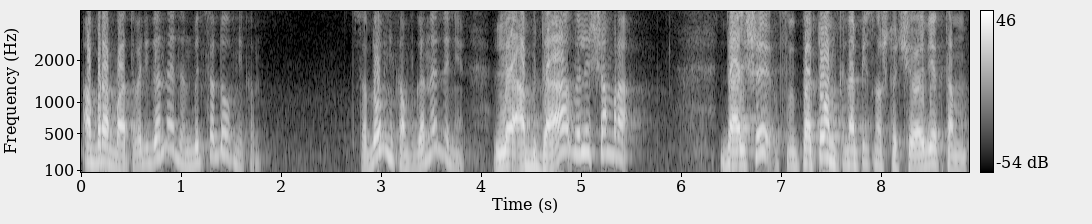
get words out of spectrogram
обрабатывать Ганеден, быть садовником. Садовником в Ганедене. Ля абда или шамра. Дальше, потом написано, что человек там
